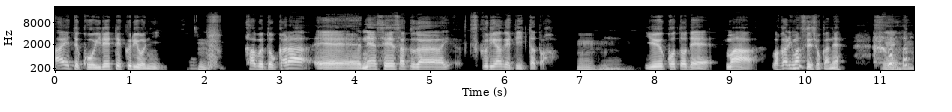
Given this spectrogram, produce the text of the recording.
あえてこう入れてくるように、うん兜から、えー、ね、制作が作り上げていったとうんうんうん。いうことで、まあ、わかりますでしょうかね。ね。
